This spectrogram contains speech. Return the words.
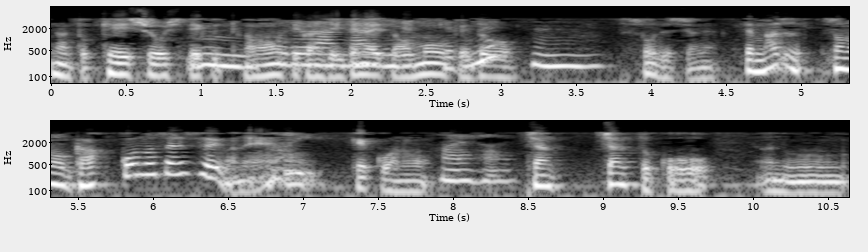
なんと継承していくとか守っていかないといけないとは思うけど、ねうん、そうですよね。で、まず、その学校の先生がね、はい、結構あの、はいはい、ちゃん、ちゃんとこう、あの、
